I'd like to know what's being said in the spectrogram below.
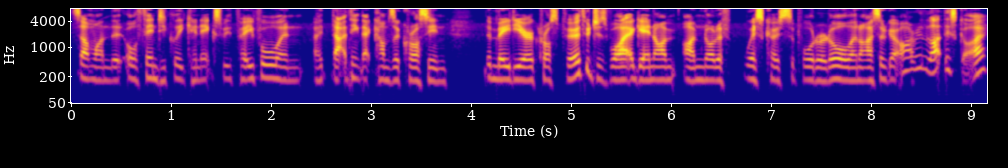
someone that authentically connects with people. And I, I think that comes across in the media across Perth, which is why again I'm I'm not a West Coast supporter at all, and I sort of go, oh, I really like this guy,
